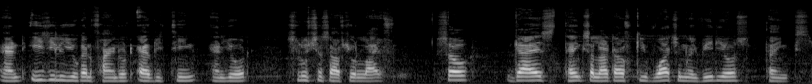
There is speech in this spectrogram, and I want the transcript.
and easily you can find out everything and your solutions of your life. So guys thanks a lot of keep watching my videos. Thanks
